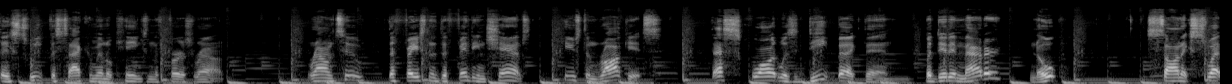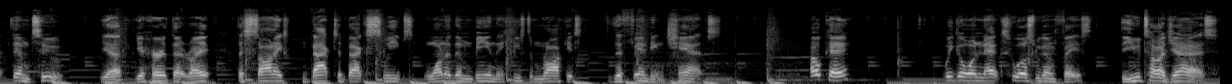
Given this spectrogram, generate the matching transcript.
They sweep the Sacramento Kings in the first round. Round two, they're facing the defending champs, Houston Rockets. That squad was deep back then. But did it matter? Nope. Sonic swept them too. Yep, you heard that right. The Sonics back to back sweeps, one of them being the Houston Rockets, defending champs. Okay, we go on next. Who else we gonna face? The Utah Jazz.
